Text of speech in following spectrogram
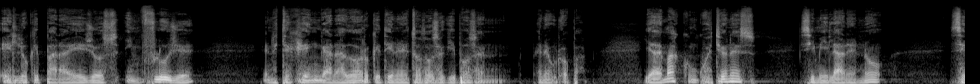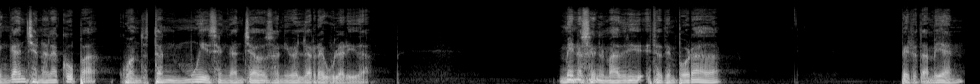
es lo que para ellos influye en este gen ganador que tienen estos dos equipos en, Europa. Y además con cuestiones similares, ¿no? Se enganchan a la Copa cuando están muy desenganchados a nivel de regularidad. Menos en el Madrid esta temporada, pero también,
